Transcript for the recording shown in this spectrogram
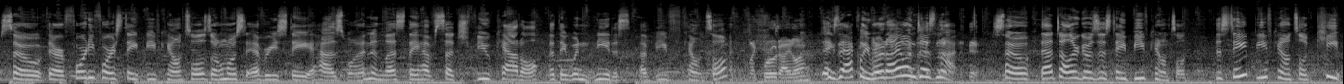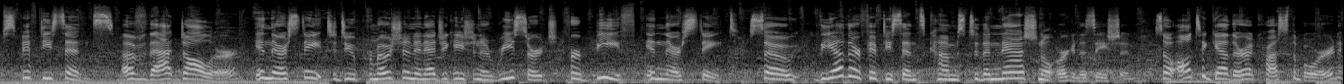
So there are 44 state beef councils. Almost every state has one, unless they have such few cattle that they wouldn't need a, a beef council. Like Rhode Island? Exactly, Rhode Island does not. So that dollar goes to state beef council. The state beef council keeps 50 cents of that dollar in their state to do promotion and education and research for beef in their state. So the other 50 cents comes to the national organization. So altogether across the board,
